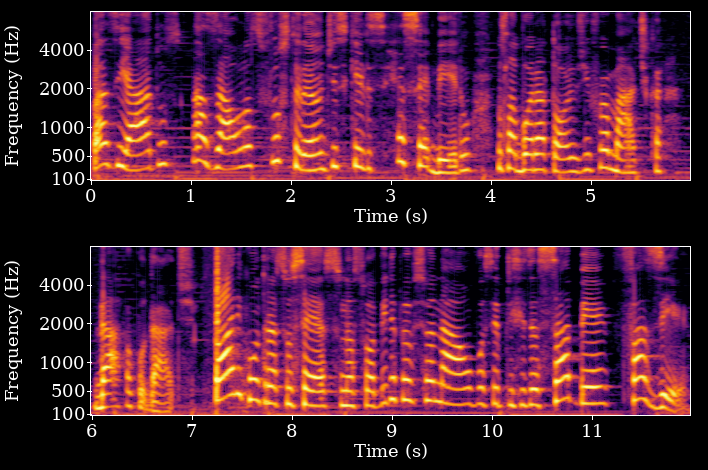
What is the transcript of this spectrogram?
baseados nas aulas frustrantes que eles receberam nos laboratórios de informática da faculdade. Para encontrar sucesso na sua vida profissional, você precisa saber fazer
